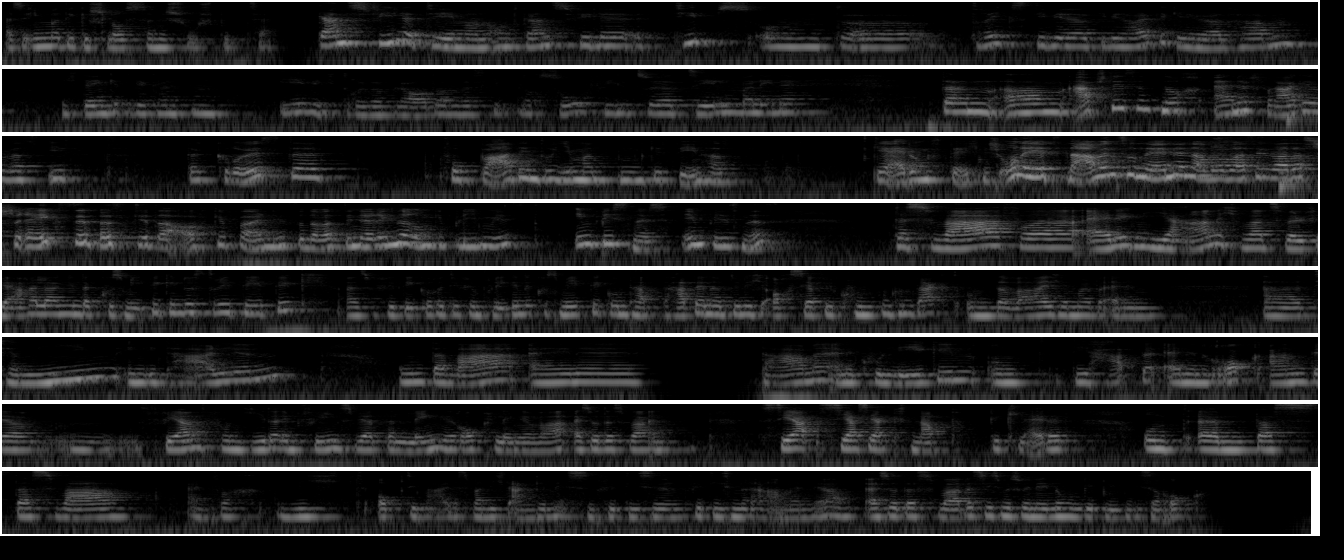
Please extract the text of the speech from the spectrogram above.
Also immer die geschlossene Schuhspitze. Ganz viele Themen und ganz viele Tipps und äh, Tricks, die wir, die wir heute gehört haben. Ich denke, wir könnten ewig drüber plaudern, weil es gibt noch so viel zu erzählen, Marlene. Dann ähm, abschließend noch eine Frage. Was ist der größte Fauxpas, den du jemanden gesehen hast, kleidungstechnisch? Ohne jetzt Namen zu nennen, aber was war das Schrägste, was dir da aufgefallen ist oder was dir in Erinnerung geblieben ist? Im Business. Im Business. Das war vor einigen Jahren. Ich war zwölf Jahre lang in der Kosmetikindustrie tätig, also für dekorative und pflegende Kosmetik und hatte natürlich auch sehr viel Kundenkontakt. Und da war ich einmal bei einem äh, Termin in Italien und da war eine Dame, eine Kollegin und die hatte einen Rock an, der mm, fern von jeder empfehlenswerter Länge, Rocklänge war. Also das war ein sehr, sehr, sehr knapp gekleidet und ähm, das, das war einfach nicht optimal, es war nicht angemessen für, diese, für diesen Rahmen. Ja. Also das war, das ist mir so in Erinnerung geblieben, dieser Rock.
